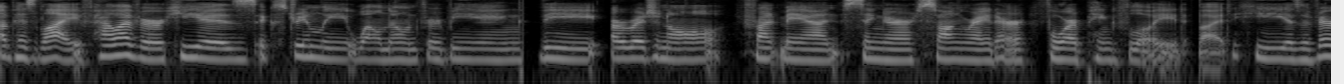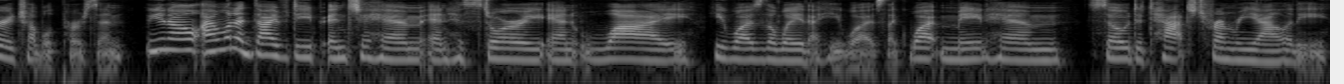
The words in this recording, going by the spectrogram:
of his life. However, he is extremely well known for being the original frontman, singer, songwriter for Pink Floyd, but he is a very troubled person. You know, I want to dive deep into him and his story and why he was the way that he was, like what made him so detached from reality.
